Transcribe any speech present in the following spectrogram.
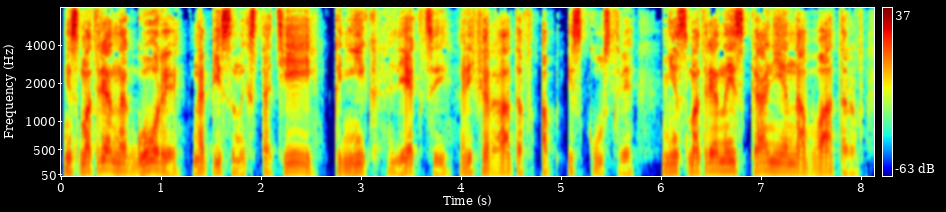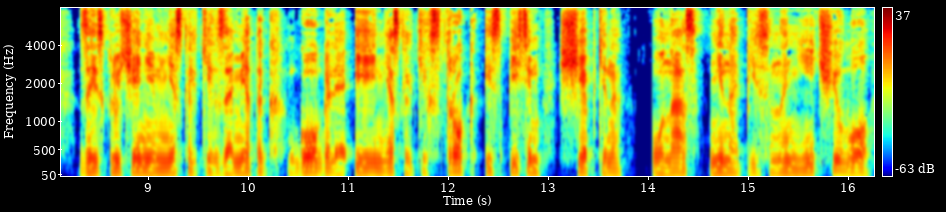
Несмотря на горы написанных статей, книг, лекций, рефератов об искусстве, несмотря на искания новаторов, за исключением нескольких заметок Гоголя и нескольких строк из писем Щепкина, у нас не написано ничего,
